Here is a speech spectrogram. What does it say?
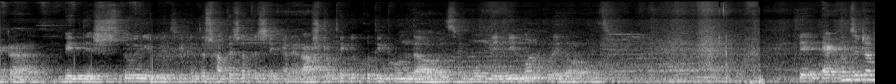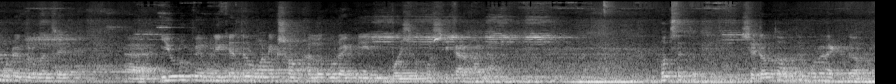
একটা বিদ্বেষ তৈরি হয়েছে। কিন্তু সাথে সাথে সেখানে রাষ্ট্র থেকে ক্ষতিপূরণ দেওয়া হয়েছে, মন্দির নির্মাণ করে দেওয়া হয়েছে। এখন যেটা মনে করবেন যে ইউরোপ, আমেরিকাতেও অনেক সংখ্যালঘুরা কি বৈষম্য শিকার হয় না? হচ্ছে তো, সেটাও তো আমাদের মনে রাখতে হবে।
